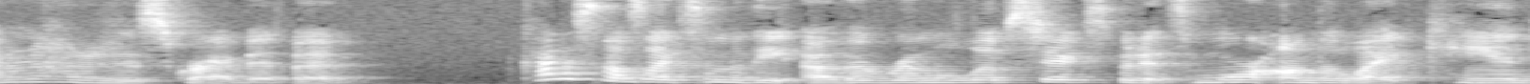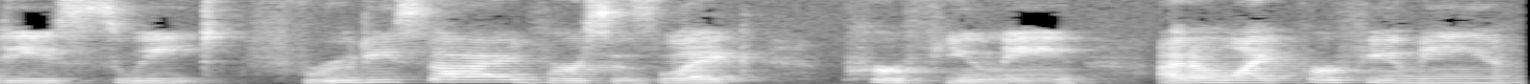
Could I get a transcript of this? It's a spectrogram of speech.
I don't know how to describe it, but kind of smells like some of the other Rimmel lipsticks, but it's more on the like candy, sweet, fruity side versus like perfumey. I don't like perfumey.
